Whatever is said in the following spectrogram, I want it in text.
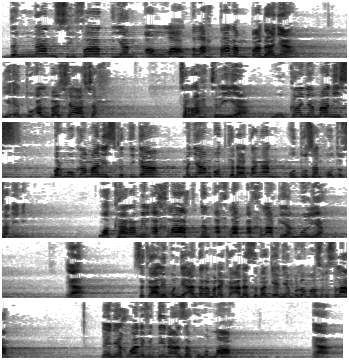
dengan sifat yang Allah telah tanam padanya yaitu al-basyashah cerah ceria mukanya manis bermuka manis ketika menyambut kedatangan utusan-utusan ini wa karamil akhlak dan akhlak-akhlak yang mulia. Ya. Sekalipun di antara mereka ada sebagian yang belum masuk Islam. Nah ini ikhwani fiddin azakumullah. Ya.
